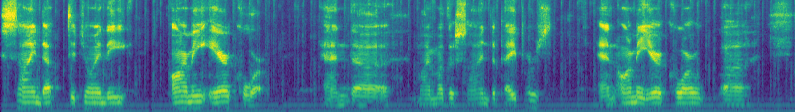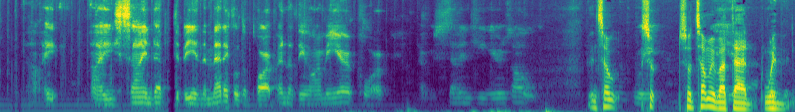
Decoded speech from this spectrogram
signed up to join the Army Air Corps. And uh, my mother signed the papers and Army Air Corps. Uh, I I signed up to be in the medical department of the Army Air Corps. I was 17 years old. And so, we, so, so tell me about that. With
